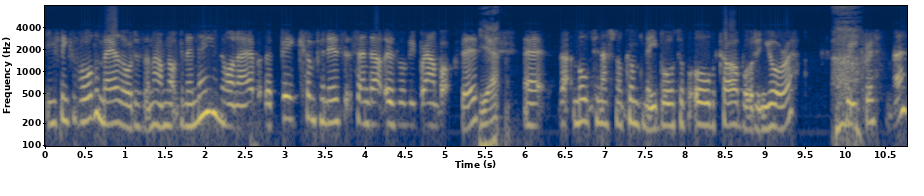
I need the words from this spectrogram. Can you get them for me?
You think of all the mail orders, and I'm not going to name them on air, but the big companies that send out those lovely brown boxes. yeah. Uh, that multinational company bought up all the cardboard in Europe pre-Christmas.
